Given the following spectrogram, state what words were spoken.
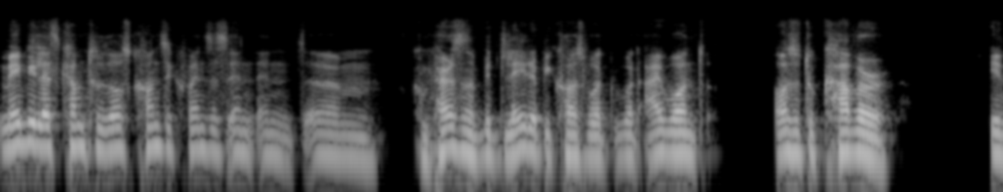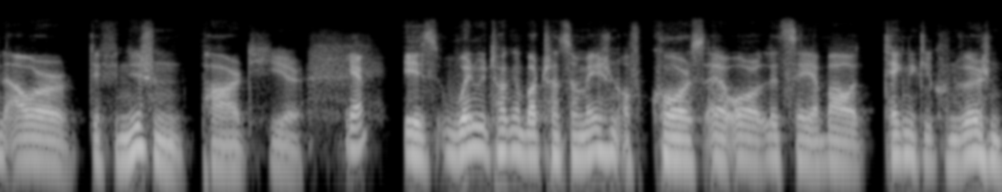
Maybe let's come to those consequences and and um, comparison a bit later because what what I want also to cover in our definition part here yeah. is when we're talking about transformation, of course, uh, or let's say about technical conversion,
